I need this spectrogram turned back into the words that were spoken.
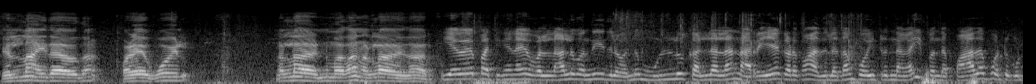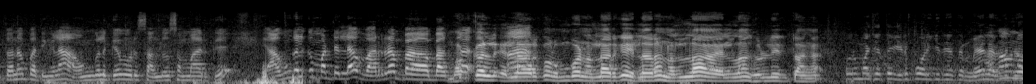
எல்லாம் இதாக தான். பழைய கோயில் நல்லா இனிமே தான் நல்லா இதாக இருக்கும் ஏவே பார்த்தீங்கன்னா இவ்வளோ நாள் வந்து இதில் வந்து முள்ளு கல்லெல்லாம் நிறைய கிடக்கும். அதில் தான் போயிட்டு இருந்தாங்க. இப்போ இந்த பாதை போட்டு கொடுத்தோன்னே பார்த்தீங்கன்னா அவங்களுக்கே ஒரு சந்தோஷமா இருக்கு. அவங்களுக்கு மட்டும் இல்லை வர்ற ப மக்கள் எல்லாருக்கும் ரொம்ப நல்லா இருக்கு. எல்லாரும் நல்லா எல்லாம் சொல்லிட்டாங்க ஒரு மாசத்தை இடுப்பு வலிக்குது இது மேல வந்து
